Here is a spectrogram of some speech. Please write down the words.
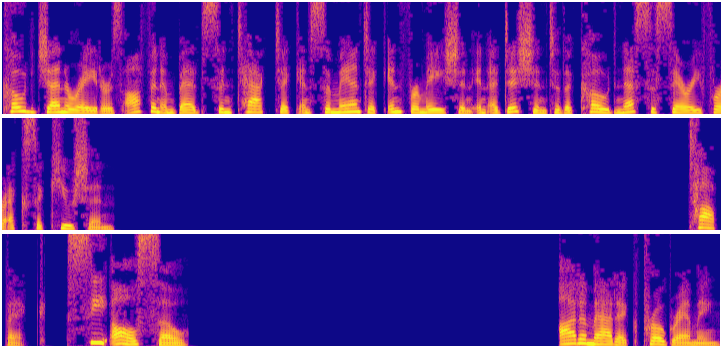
code generators often embed syntactic and semantic information in addition to the code necessary for execution. See also Automatic programming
